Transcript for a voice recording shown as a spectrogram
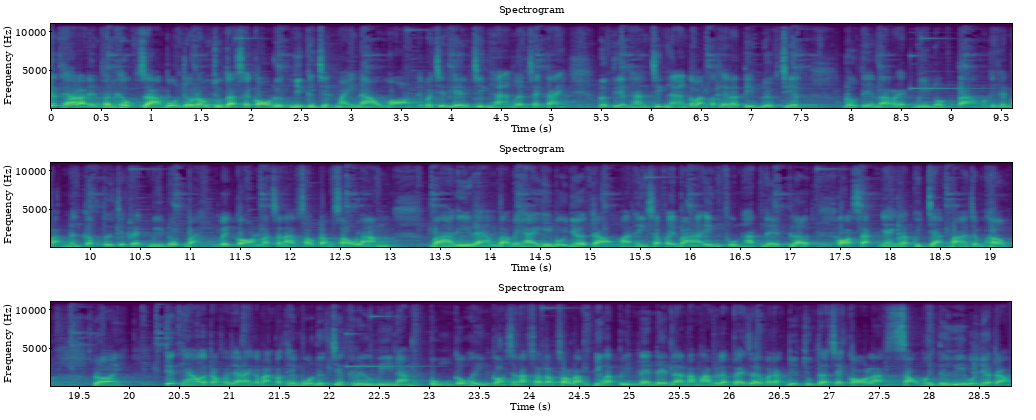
Tiếp theo là đến phân khúc giá 4 triệu đồng chúng ta sẽ có được những cái chiếc máy nào ngon để mà chiến game chính hãng lẫn sách tay. Đầu tiên hàng chính hãng các bạn có thể là tìm được chiếc đầu tiên là Redmi Note 8 một cái phiên bản nâng cấp từ chiếc Redmi Note 7 với con là Snap 665, 3GB RAM, 32GB bộ nhớ trong, màn hình 6.3 inch Full HD Plus, có sạc nhanh là Quick Charge 3.0. Rồi, Tiếp theo, ở trong thời gian này các bạn có thể mua được chiếc Realme 5 cùng cấu hình con Snap 665 nhưng mà pin lên đến là 5000 mAh và đặc biệt chúng ta sẽ có là 64GB bộ nhớ trong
